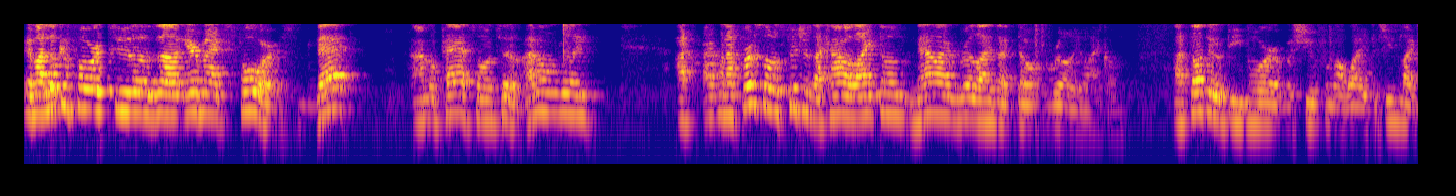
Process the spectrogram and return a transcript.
am I looking forward to those uh, Air Max fours? That I'm a pass on too. I don't really I, I, when I first saw those pictures, I kind of liked them. Now I realize I don't really like them. I thought they would be more of a shoe for my wife because she's like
